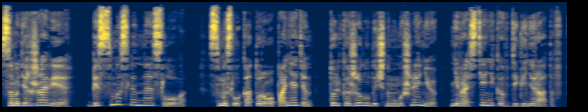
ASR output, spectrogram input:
Самодержавие — бессмысленное слово, смысл которого понятен только желудочному мышлению неврастенников-дегенератов.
